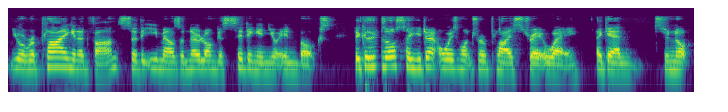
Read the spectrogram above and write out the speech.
you're replying in advance, so the emails are no longer sitting in your inbox. Because also you don't always want to reply straight away. Again, to not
